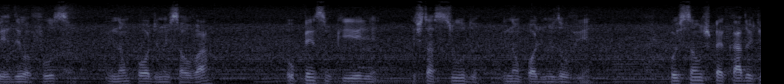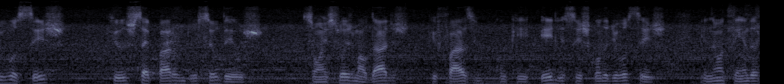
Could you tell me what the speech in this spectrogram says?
perdeu a força e não pode nos salvar? Ou pensam que ele está surdo e não pode nos ouvir? Pois são os pecados de vocês que os separam do seu Deus. São as suas maldades que fazem com que ele se esconda de vocês e não atenda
